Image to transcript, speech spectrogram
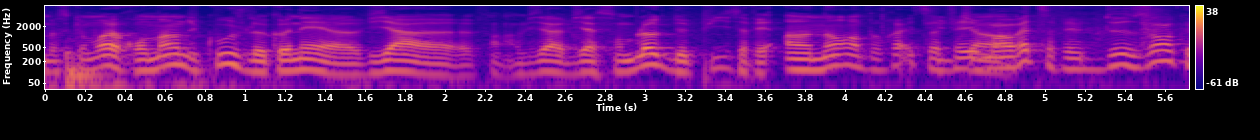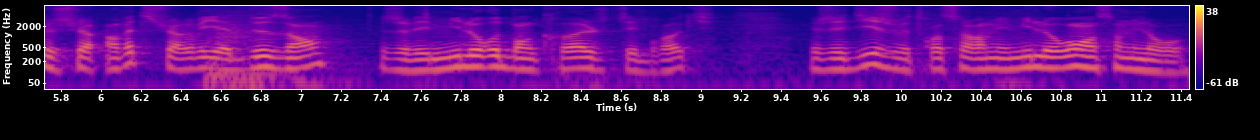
parce que moi, Romain, du coup, je le connais euh, via, euh, enfin via via son blog depuis, ça fait un an à peu près. Ça Tu fait, tiens- bah, en fait, ça fait deux ans que je suis. En fait, je suis arrivé il y a deux ans. J'avais 1000 euros de bankroll, j'étais broc. Et j'ai dit, je vais transformer 1000 euros en 100 000 euros.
